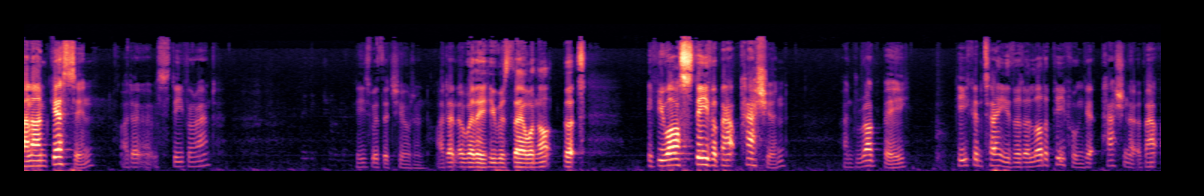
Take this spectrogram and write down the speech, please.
And I'm guessing, I don't know, is Steve around? He's with the children. I don't know whether he was there or not, but if you ask Steve about passion and rugby, he can tell you that a lot of people can get passionate about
